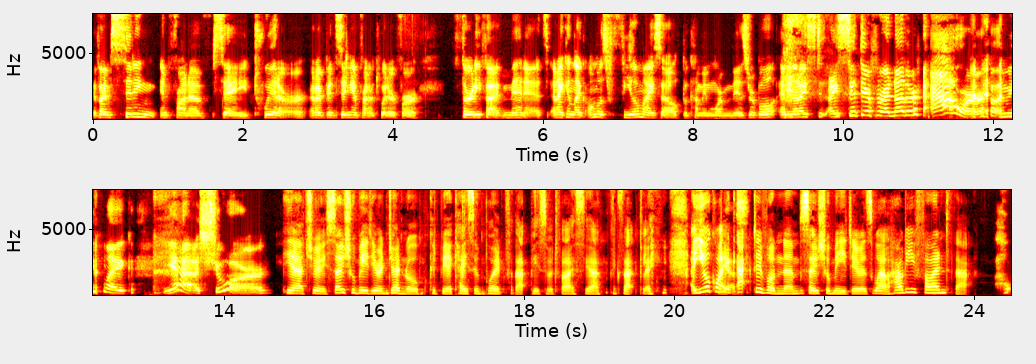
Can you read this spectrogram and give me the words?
if i'm sitting in front of say twitter and i've been sitting in front of twitter for 35 minutes and I can like almost feel myself becoming more miserable. And then I, st- I sit there for another hour. I mean, like, yeah, sure. Yeah, true. Social media in general could be a case in point for that piece of advice. Yeah, exactly. You're quite yes. active on um, social media as well. How do you find that? Oh,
